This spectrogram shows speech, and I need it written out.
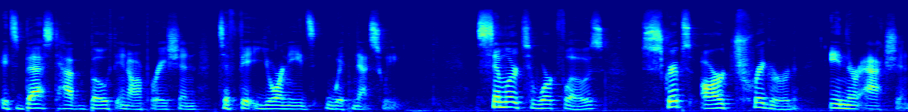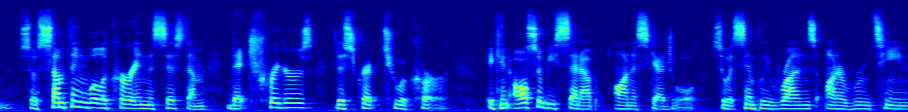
it's best to have both in operation to fit your needs with NetSuite. Similar to workflows, scripts are triggered in their action. So something will occur in the system that triggers the script to occur. It can also be set up on a schedule, so it simply runs on a routine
